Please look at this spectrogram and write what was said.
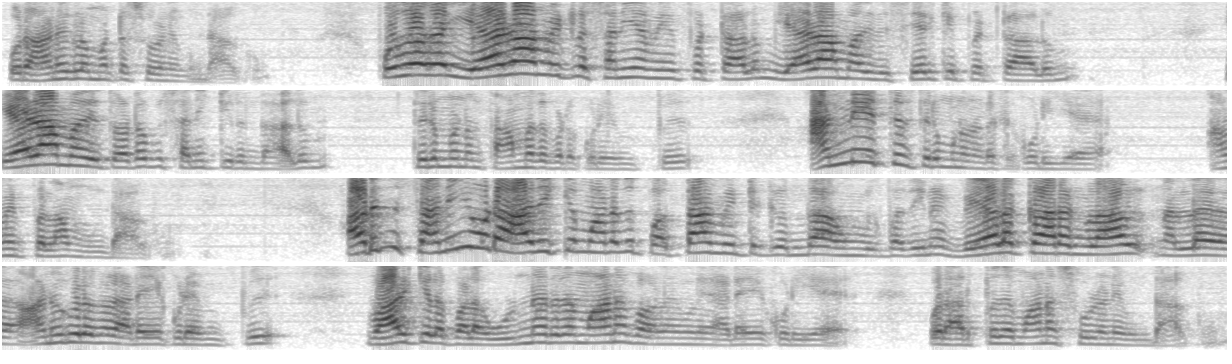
ஒரு அணுகலமற்ற சூழ்நிலை உண்டாகும். பொதுவாக ஏழாம் வீட்டில் சனி அமைப்பெற்றாலும் ஏழாம் அதிபதி சேர்க்கை பெற்றாலும் ஏழாம் அதிபதி தொடர்பு சனிக்கு இருந்தாலும் திருமணம் தாமதப்படக்கூடிய அமைப்பு அந்நியத்தில் திருமணம் நடக்கக்கூடிய அமைப்பெல்லாம் உண்டாகும். அடுத்து சனியோட ஆதிக்கமானது பத்தாம் வீட்டுக்கு இருந்தால் அவங்களுக்கு பார்த்திங்கன்னா வேலைக்காரங்களால் நல்ல அனுகூலங்கள் அடையக்கூடிய அமைப்பு வாழ்க்கையில் பல உன்னதமான பலன்களை அடையக்கூடிய ஒரு அற்புதமான சூழ்நிலை உண்டாகும்.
